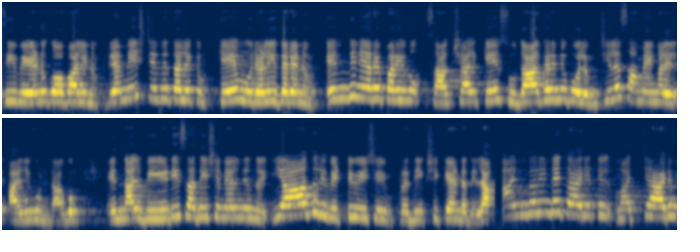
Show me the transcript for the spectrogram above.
C വേണുഗോപാലിനും രമേശ് ചെന്നിത്തലയ്ക്കും കെ മുരളീധരനും എന്തിനേറെ പറയുന്നു? സാക്ഷാൽ കെ സുധാകരന് പോലും ചില സമയങ്ങളിൽ അലിവുണ്ടാകും. എന്നാൽ വി ഡി സതീശനിൽ നിന്ന് യാതൊരു വിട്ടുവീഴ്ചയും പ്രതീക്ഷിക്കേണ്ടതില്ല. അൻവറിന്റെ കാര്യത്തിൽ മറ്റാരും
